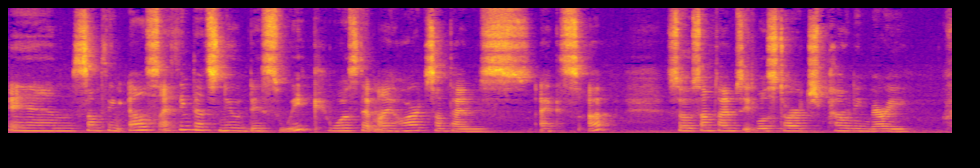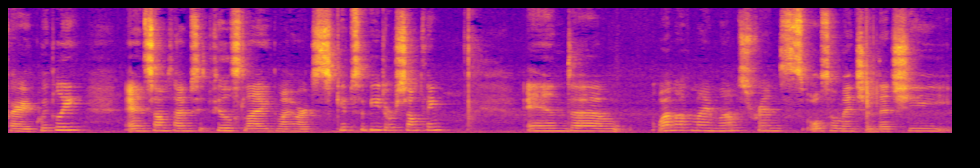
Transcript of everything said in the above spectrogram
And something else I think that's new this week was that my heart sometimes acts up. So sometimes it will start pounding very, very quickly. And sometimes it feels like my heart skips a beat or something. And um, one of my mom's friends also mentioned that she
